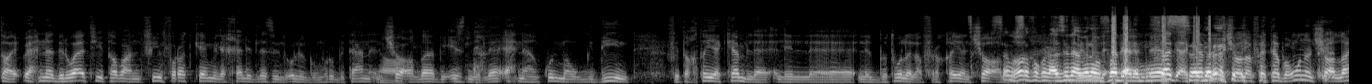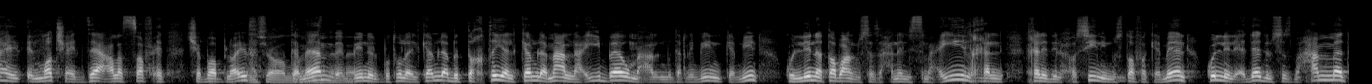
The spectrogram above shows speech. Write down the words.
طيب إحنا دلوقتي طبعا في انفراد كامل يا خالد لازم نقول للجمهور بتاعنا إن شاء الله بإذن الله إحنا هنكون موجودين في تغطية كاملة لل... للبطولة الأفريقية إن شاء الله. مصطفى كنا عايزين نعملها لأ، للناس. مفاجأة كاملة إن شاء الله. فتابعونا إن شاء الله الماتش هيتذاع على صفحة شباب لايف. إن شاء الله تمام. بين البطولة الكاملة بالتغطية الكاملة مع اللعيبة ومع المدربين الكاملين. كلنا طبعا الاستاذ حنان إسماعيل خال... خالد الحسيني مصطفى كمال كل الأعداد الأستاذ محمد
